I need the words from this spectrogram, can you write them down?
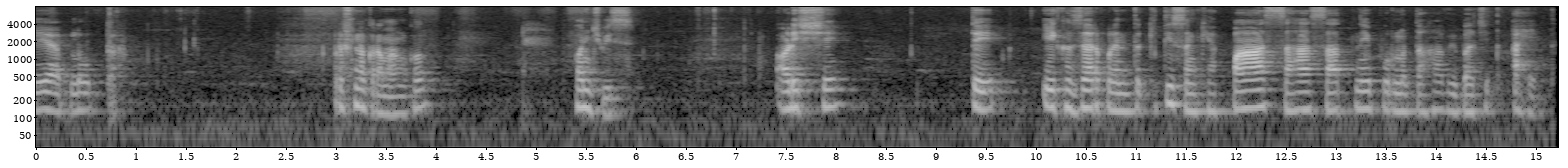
हे आपलं उत्तर. प्रश्न क्रमांक पंचवीस. अडीचशे ते एक हजारपर्यंत किती संख्या पाच सहा सातने पूर्णतः विभाजित आहेत?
